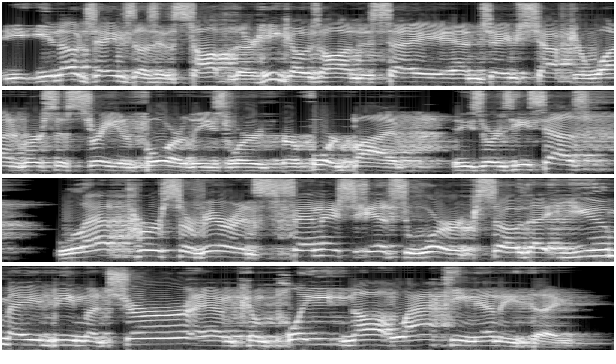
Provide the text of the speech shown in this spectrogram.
you know, James doesn't stop there. He goes on to say in James chapter 1, verses 3 and 4, these words, or 4 and 5, these words, he says, let perseverance finish its work so that you may be mature and complete, not lacking anything.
